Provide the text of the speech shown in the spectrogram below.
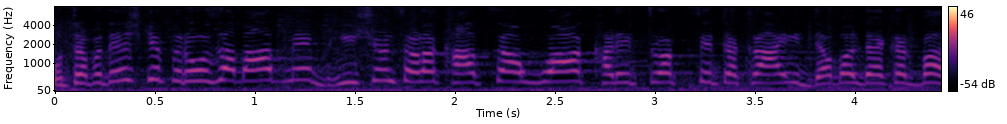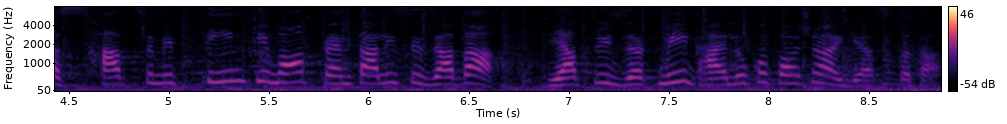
उत्तर प्रदेश के फिरोजाबाद में भीषण सड़क हादसा हुआ। खड़े ट्रक से टकराई डबल डेकर बस। हादसे में तीन की मौत, पैंतालीस से ज़्यादा यात्री जख्मी। घायलों को पहुँचाया गया अस्पताल।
